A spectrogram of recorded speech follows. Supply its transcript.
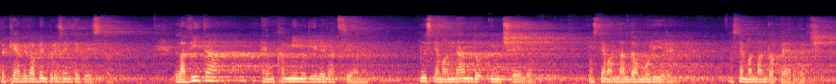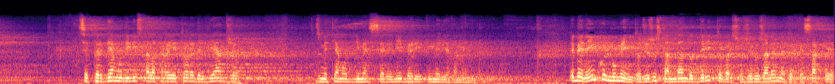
perché aveva ben presente questo. La vita è un cammino di elevazione. Noi stiamo andando in cielo, non stiamo andando a morire, non stiamo andando a perderci. Se perdiamo di vista la traiettoria del viaggio, smettiamo di essere liberi immediatamente. Ebbene, in quel momento Gesù sta andando dritto verso Gerusalemme perché sa che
